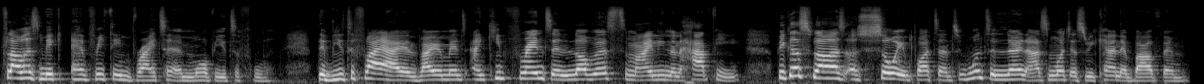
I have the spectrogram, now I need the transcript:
Flowers make everything brighter and more beautiful. They beautify our environment and keep friends and lovers smiling and happy. Because flowers are so important, we want to learn as much as we can about them.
